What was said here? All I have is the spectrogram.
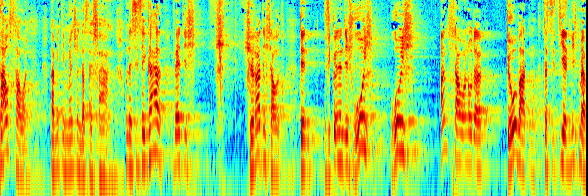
raushauen, damit die Menschen das erfahren. Und es ist egal, wer dich gerade schaut. Denn sie können dich ruhig, ruhig anschauen oder beobachten. Das ist dir nicht mehr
